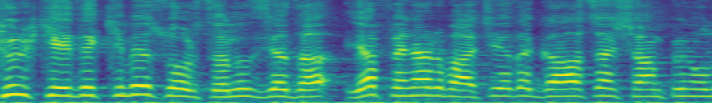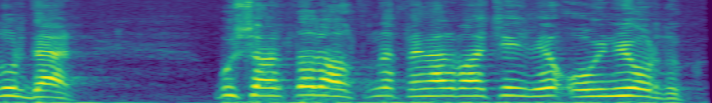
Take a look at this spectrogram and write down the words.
Türkiye'de kime sorsanız ya da ya Fenerbahçe ya da Galatasaray şampiyon olur der. Bu şartlar altında Fenerbahçe ile oynuyorduk.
